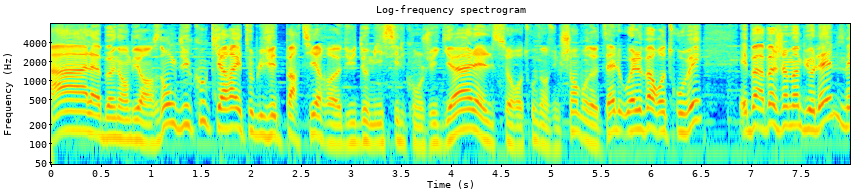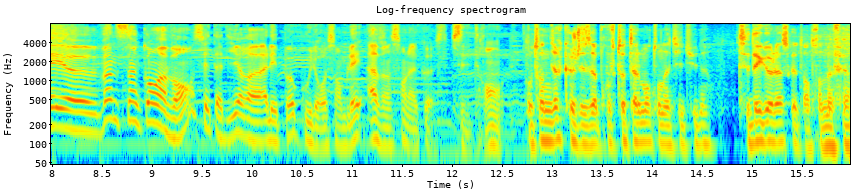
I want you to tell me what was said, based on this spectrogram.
Ah, la bonne ambiance. Donc, du coup, Chiara est obligée de partir euh, du domicile conjugal. Elle se retrouve dans une chambre d'hôtel où elle va retrouver eh ben, Benjamin Biolay, mais euh, 25 ans avant, c'est-à-dire euh, à l'époque où il ressemblait à Vincent Lacoste. C'est étrange. Autant te dire que je désapprouve totalement ton attitude. C'est dégueulasse ce que t'es en train de me faire.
